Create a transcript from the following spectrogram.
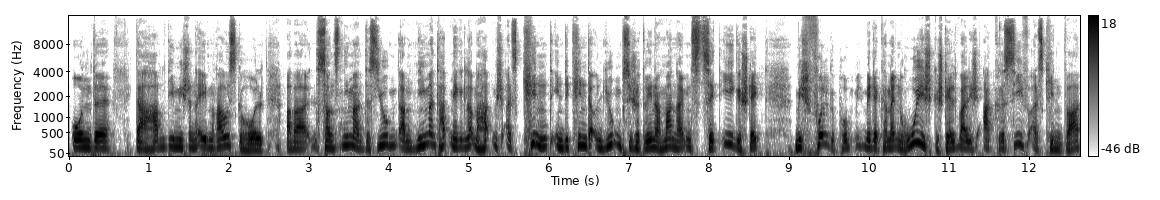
Und äh, da haben die mich dann eben rausgeholt. Aber sonst niemand, das Jugendamt, niemand hat mir geglaubt, man hat mich als Kind in die Kinder- und Jugendpsychiatrie nach Mannheim ins ZI gesteckt, mich vollgepumpt mit Medikamenten ruhig gestellt, weil ich aggressiv als Kind war.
